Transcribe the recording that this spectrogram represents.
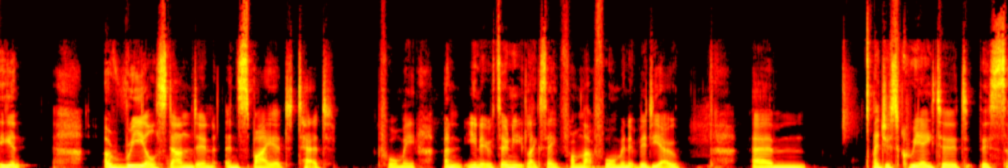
Ian, a real stand-in inspired Ted for me. And, you know, it's only like say from that four minute video, um, I just created this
